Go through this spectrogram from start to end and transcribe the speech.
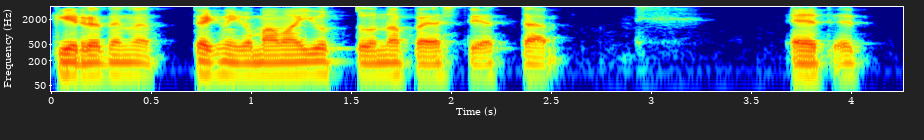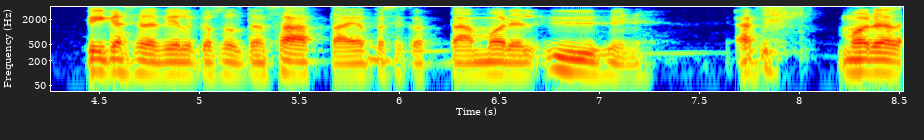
kirjoitin tekniikan maailman juttuun nopeasti, että että et pikaisella vilkaisulta saattaa jopa sekoittaa Model Yhyn, äh, Model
